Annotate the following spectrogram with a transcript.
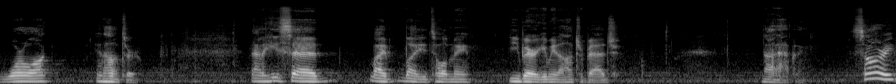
Warlock, and Hunter. Now, he said, my buddy told me, you better give me the Hunter badge. Not happening. Sorry.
